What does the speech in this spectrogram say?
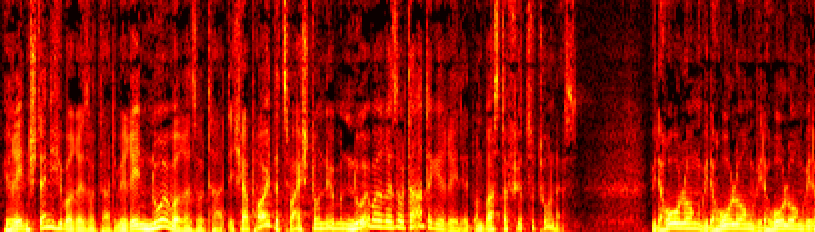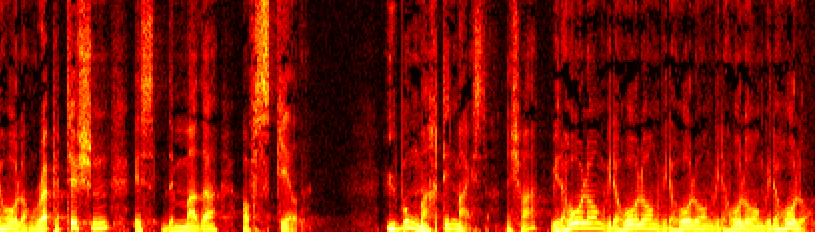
Wir reden ständig über Resultate. Wir reden nur über Resultate. Ich habe heute zwei Stunden nur über Resultate geredet und was dafür zu tun ist. Wiederholung, Wiederholung, Wiederholung, Wiederholung. Repetition is the mother of skill. Übung macht den Meister, nicht wahr? Wiederholung, Wiederholung, Wiederholung, Wiederholung, Wiederholung.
